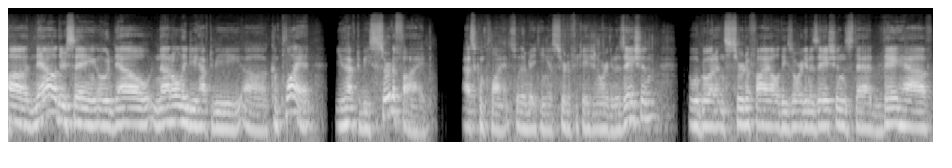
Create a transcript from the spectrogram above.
Uh, now they're saying, oh, now not only do you have to be uh, compliant, you have to be certified as compliant. So they're making a certification organization who will go out and certify all these organizations that they have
